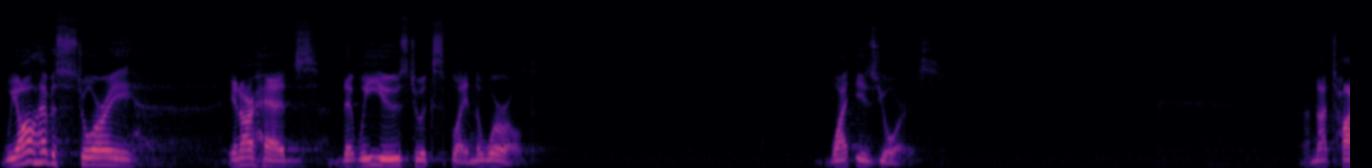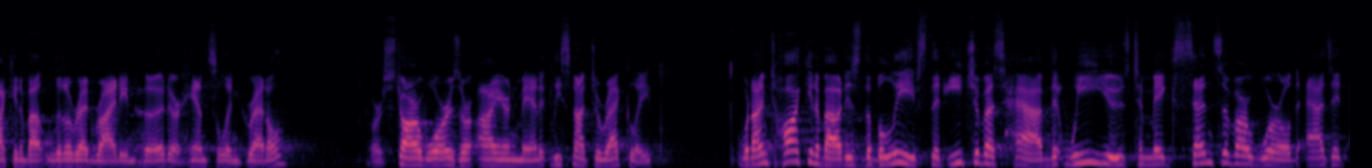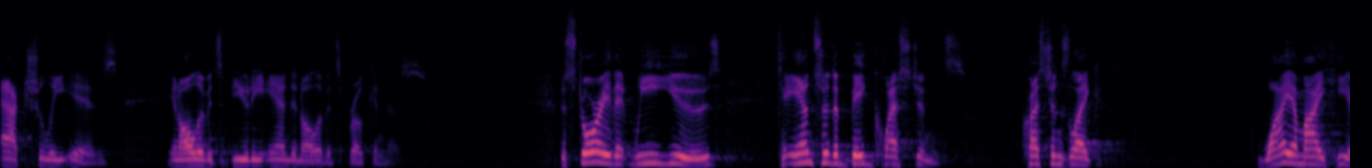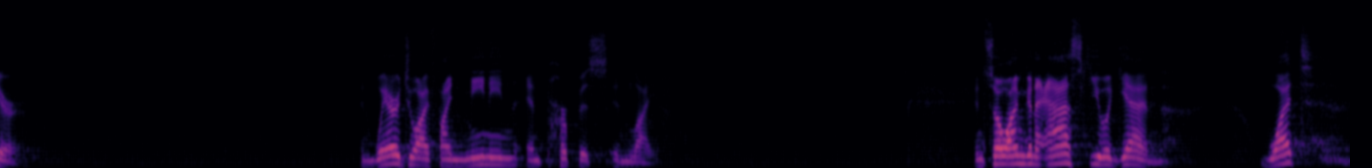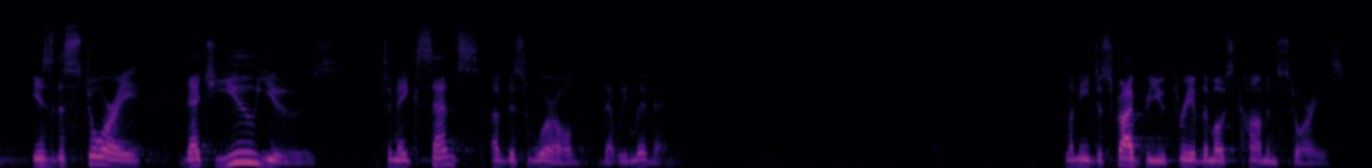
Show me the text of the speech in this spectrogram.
We all have a story in our heads that we use to explain the world. What is yours? I'm not talking about Little Red Riding Hood or Hansel and Gretel or Star Wars or Iron Man, at least not directly. What I'm talking about is the beliefs that each of us have that we use to make sense of our world as it actually is, in all of its beauty and in all of its brokenness. The story that we use to answer the big questions. Questions like, why am I here? And where do I find meaning and purpose in life? And so I'm going to ask you again what is the story that you use to make sense of this world that we live in? Let me describe for you three of the most common stories.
